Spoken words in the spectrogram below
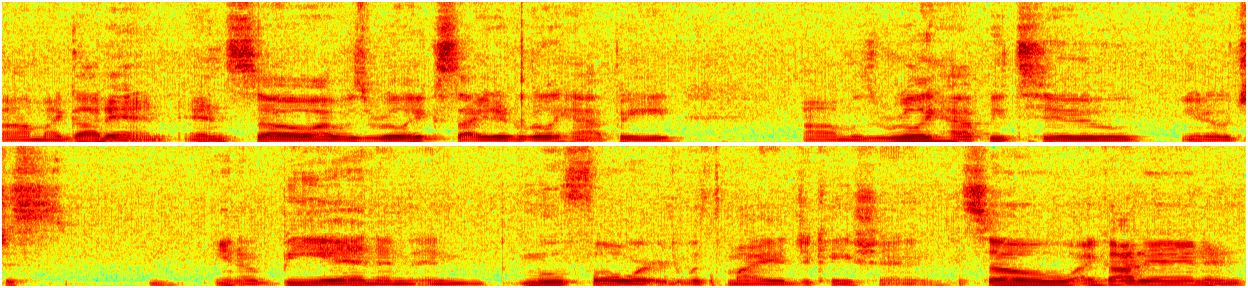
um, I got in. And so I was really excited, really happy. Um, was really happy to, you know, just you know be in and, and move forward with my education so i got in and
